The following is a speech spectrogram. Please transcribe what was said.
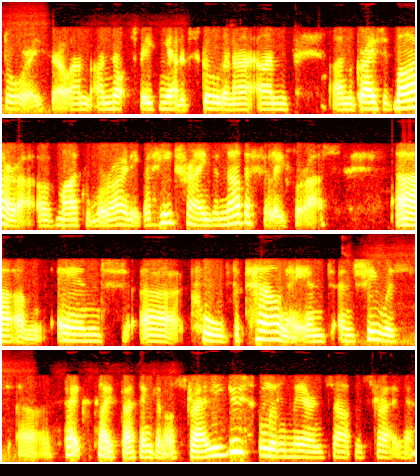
story, so I'm I'm not speaking out of school, and I, I'm I'm a great admirer of Michael Moroney, but he trained another filly for us, um, and uh, called the Townie, and and she was uh, stakes placed, I think, in Australia, useful little mare in South Australia.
